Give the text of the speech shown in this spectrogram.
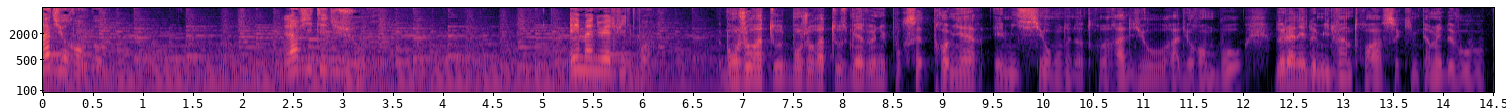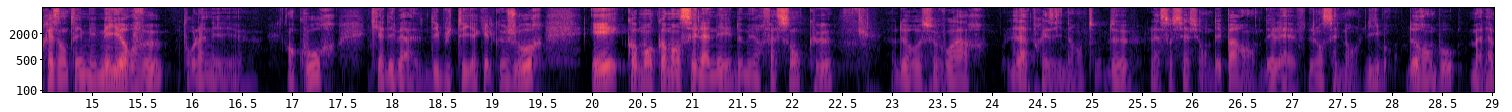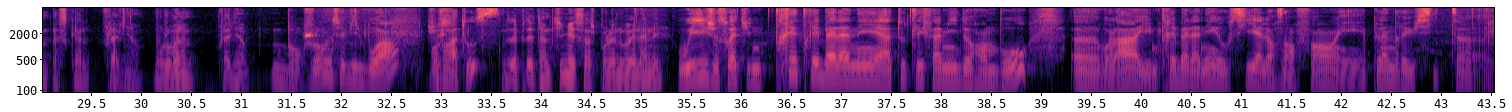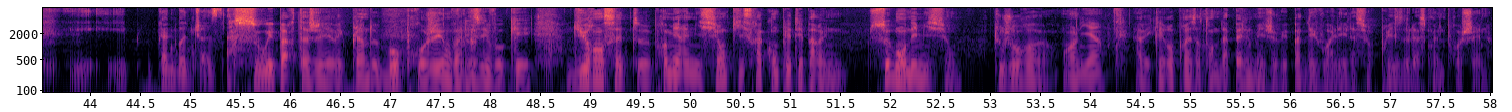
Radio Rambo. L'invité du jour. Emmanuel Villebois. Bonjour à toutes, bonjour à tous, bienvenue pour cette première émission de notre radio, Radio Rambo, de l'année 2023, ce qui me permet de vous présenter mes meilleurs voeux pour l'année en cours, qui a débuté il y a quelques jours, et comment commencer l'année de meilleure façon que de recevoir la présidente de l'association des parents d'élèves de l'enseignement libre de Rambaud, Madame Pascal Flavien. Bonjour Madame Flavien. Bonjour Monsieur Villebois. Bonjour à tous. Vous avez peut-être un petit message pour la nouvelle année? Oui, je souhaite une très très belle année à toutes les familles de Rambaud. Euh, voilà, et une très belle année aussi à leurs enfants et plein de réussites euh, et, plein de bonnes choses. Souhaits partagés avec plein de beaux projets, on va les évoquer durant cette première émission qui sera complétée par une seconde émission toujours euh, en lien avec les représentants de l'appel, mais je ne vais pas dévoiler la surprise de la semaine prochaine.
